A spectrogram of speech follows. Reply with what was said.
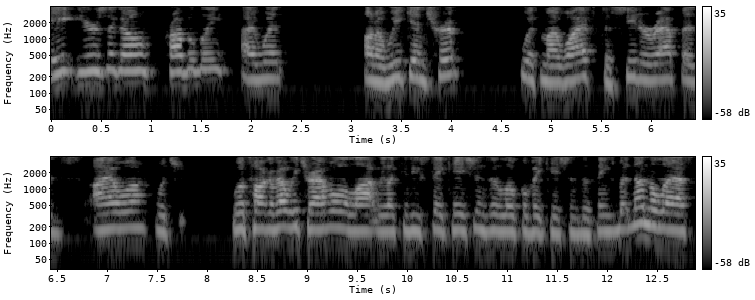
eight years ago, probably. I went on a weekend trip with my wife to Cedar Rapids, Iowa, which we'll talk about. We travel a lot. We like to do staycations and local vacations and things, but nonetheless,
